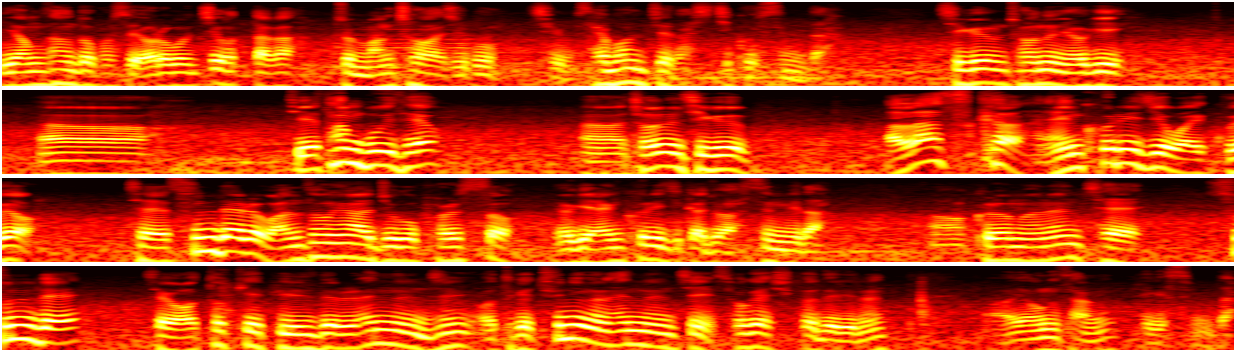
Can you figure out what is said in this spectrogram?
이 영상도 벌써 여러 번 찍었다가 좀 망쳐가지고 지금 세 번째 다시 찍고 있습니다. 지금 저는 여기 아, 뒤에 산 보이세요? 아, 저는 지금 알라스카 앵커리지에 와 있고요. 제 순대를 완성해 가지고 벌써 여기 앵커리지까지 왔습니다. 어, 그러면은 제 순대 제가 어떻게 빌드를 했는지 어떻게 튜닝을 했는지 소개시켜 드리는 어, 영상 되겠습니다.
